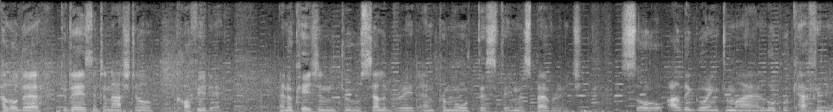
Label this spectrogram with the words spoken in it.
Hello there. Today is International Coffee Day, an occasion to celebrate and promote this famous beverage. So I'll be going to my local cafe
